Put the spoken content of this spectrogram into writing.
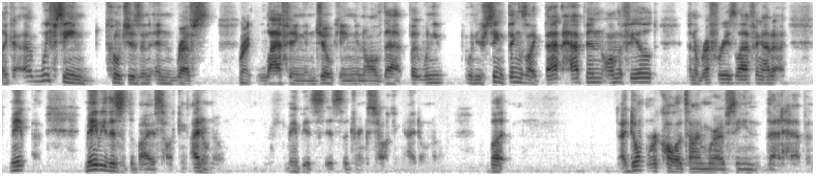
Like uh, we've seen coaches and, and refs Right. laughing and joking and all of that, but when you when you're seeing things like that happen on the field and a referee's laughing, I don't- maybe maybe this is the bias talking. I don't know. Maybe it's it's the drinks talking. I don't know. But I don't recall a time where I've seen that happen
